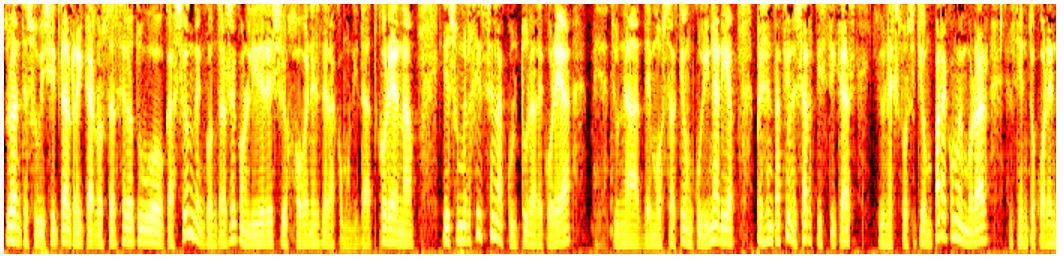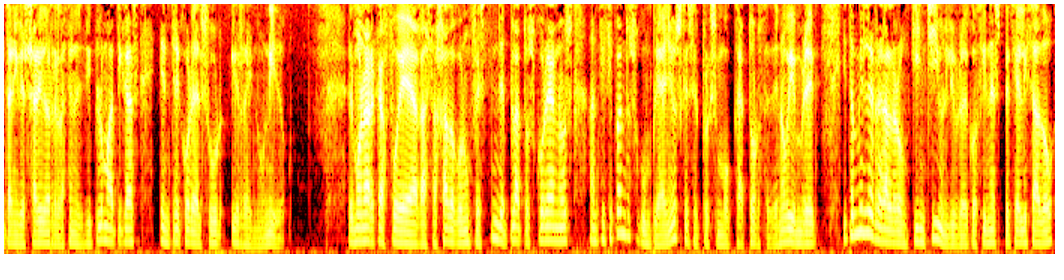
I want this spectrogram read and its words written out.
Durante su visita, el rey Carlos III tuvo ocasión de encontrarse con líderes y jóvenes de la comunidad coreana y de sumergirse en la cultura de Corea mediante una demostración culinaria, presentaciones artísticas y una exposición para conmemorar el 140 aniversario de relaciones diplomáticas entre Corea del Sur y Reino Unido. El monarca fue agasajado con un festín de platos coreanos anticipando su cumpleaños, que es el próximo 14 de noviembre, y también le regalaron kimchi un libro de cocina especializado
